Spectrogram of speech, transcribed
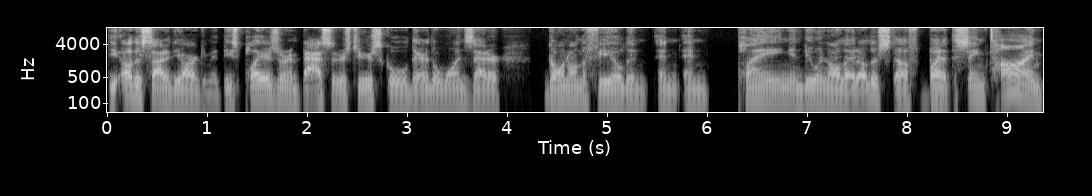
the other side of the argument. These players are ambassadors to your school. They're the ones that are going on the field and and and playing and doing all that other stuff. But at the same time,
